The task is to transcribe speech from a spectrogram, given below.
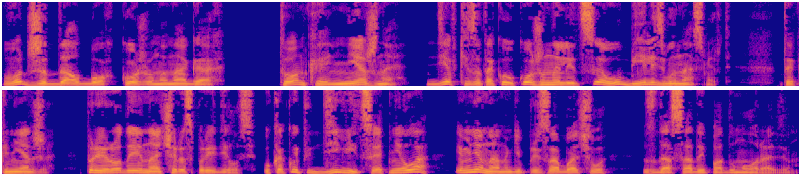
Вот же дал бог кожу на ногах. Тонкая, нежная. Девки за такую кожу на лице убились бы насмерть. Так нет же. Природа иначе распорядилась. У какой-то девицы отняла и мне на ноги присобачила. С досадой подумал Разин.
